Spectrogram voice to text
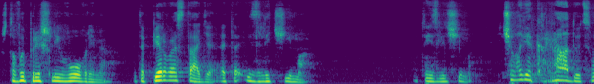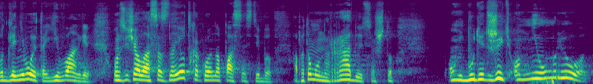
что вы пришли вовремя, это первая стадия, это излечимо. Это излечимо. Человек радуется. Вот для него это Евангелие. Он сначала осознает, в какой он опасности был, а потом он радуется, что он будет жить, он не умрет.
